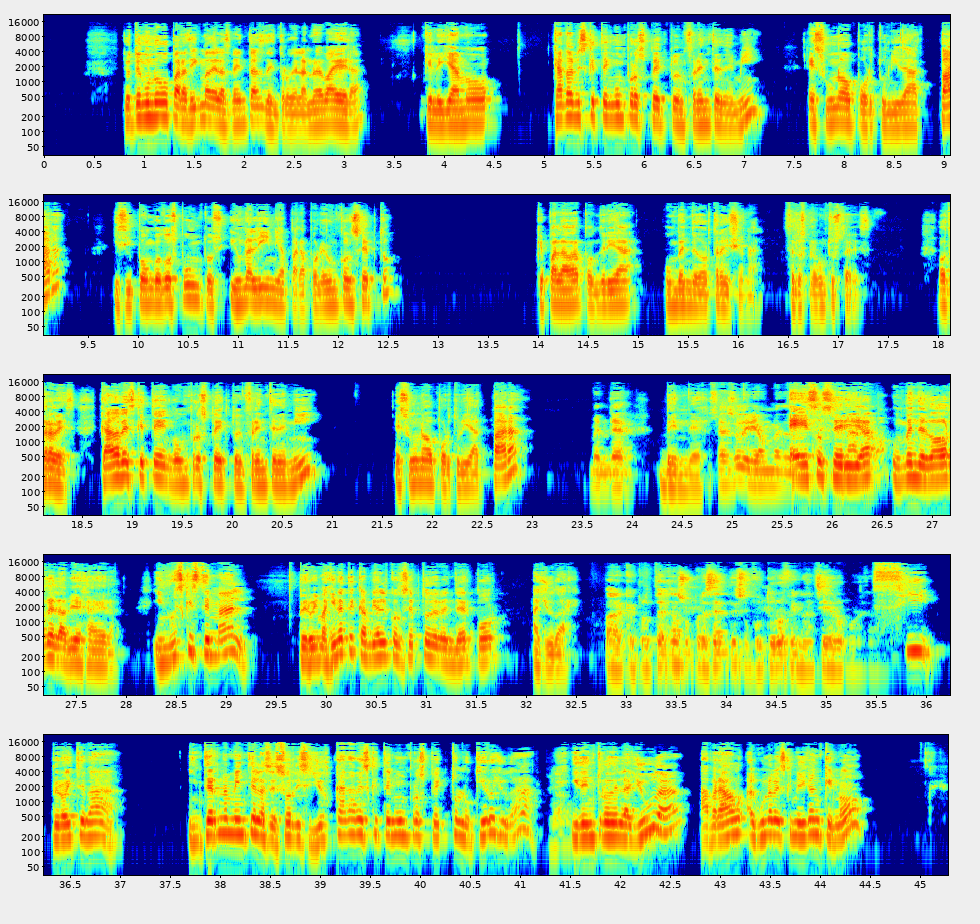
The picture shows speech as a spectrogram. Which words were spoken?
Yo tengo un nuevo paradigma de las ventas dentro de la nueva era que le llamo, cada vez que tengo un prospecto enfrente de mí, es una oportunidad para, y si pongo dos puntos y una línea para poner un concepto, ¿qué palabra pondría un vendedor tradicional? Se los pregunto a ustedes. Otra vez, cada vez que tengo un prospecto enfrente de mí, es una oportunidad para Vender. vender. O sea, eso diría un vendedor. Eso sería ¿no? un vendedor de la vieja era. Y no es que esté mal, pero imagínate cambiar el concepto de vender por ayudar. Para que protejan su presente y su futuro financiero, por ejemplo. Sí, pero ahí te va. Internamente el asesor dice, yo cada vez que tengo un prospecto lo quiero ayudar. Claro. Y dentro de la ayuda habrá alguna vez que me digan que no.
